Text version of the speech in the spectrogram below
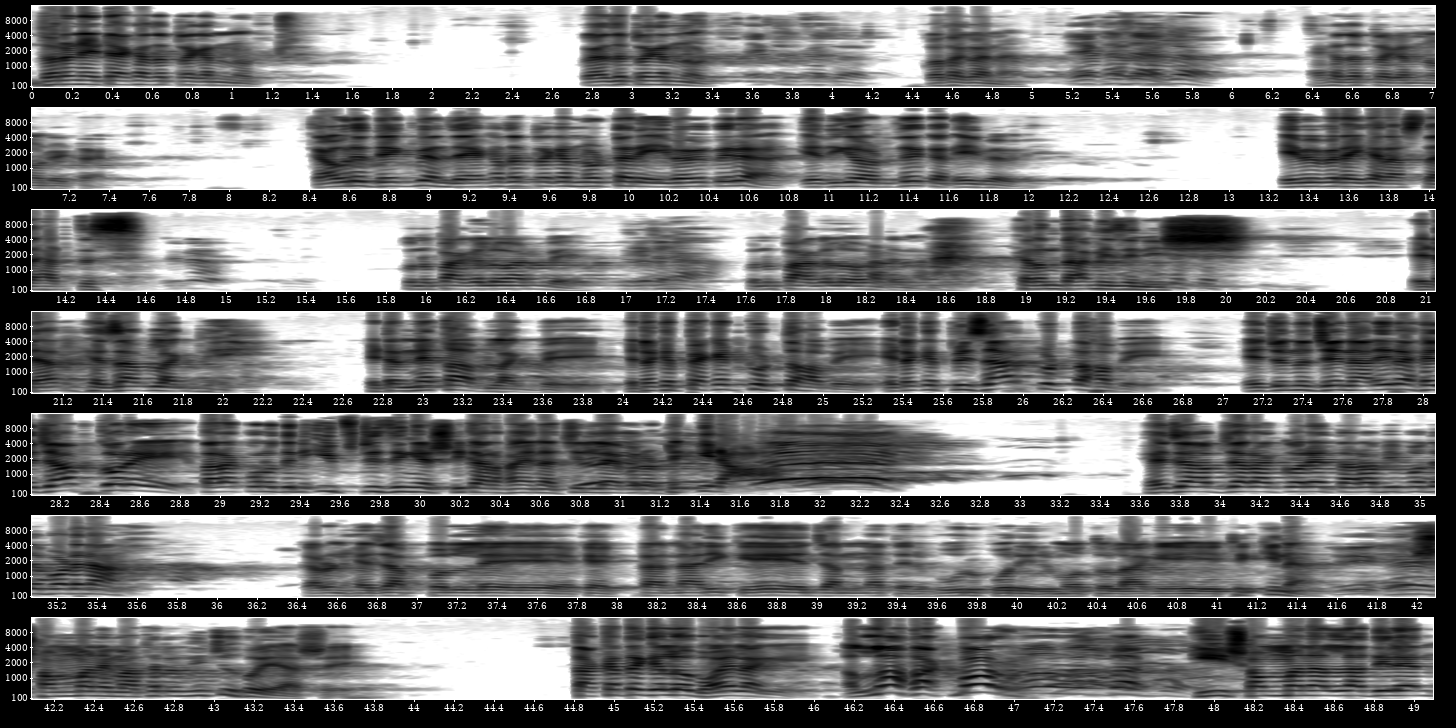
ধরেন এটা এক হাজার টাকার নোট। কয় হাজার টাকার নোট? কথা কয় না? এক হাজার টাকার নোট এটা। কাউরে দেখবেন যে এক হাজার টাকার নোটটারে এইভাবে কইরা এদিকে অর্ধেক আর এইভাবে। এইভাবে রেখে রাস্তায় হাঁটতেছে। কোন পাগলও হাঁটবে? কোন পাগলও হাঁটে না। কারণ দামি জিনিস। এটার হেজাব লাগবে। এটা নেকাব লাগবে। এটাকে প্যাকেট করতে হবে। এটাকে প্রিজার্ভ করতে হবে। এজন্য যে নারীরা হেজাব করে তারা কোনোদিন ইফটিজিং এর শিকার হয় না। চিল্লায় বলো ঠিক কিনা? হেজাব যারা করে তারা বিপদে পড়ে না। কারণ হেজাব পরলে এক একটা নারীকে জান্নাতের হুর পরির মতো লাগে ঠিক কিনা? সম্মানে মাথাটা নিচু হয়ে আসে। তাকাতে গেলেও ভয় লাগে। আল্লাহ আকবর। কি সম্মান আল্লাহ দিলেন?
